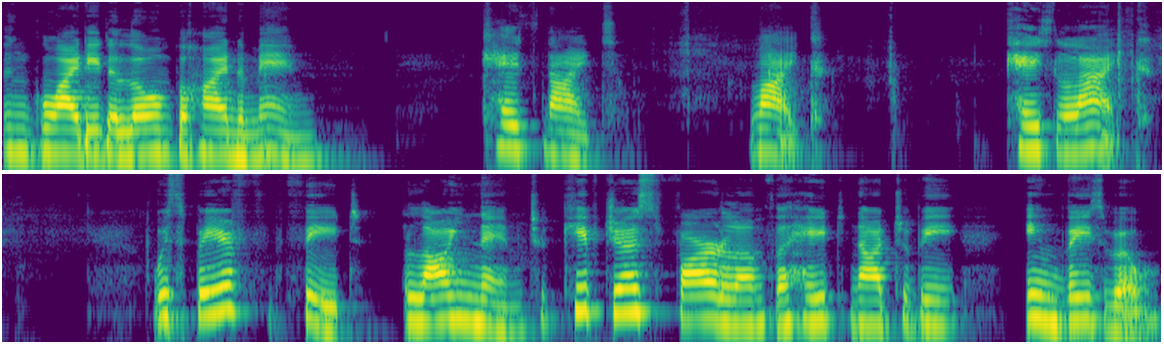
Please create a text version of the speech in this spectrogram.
and glided along behind the man. Kate light, like, Kate like, with bare feet allowing them to keep just far enough ahead not to be invisible.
